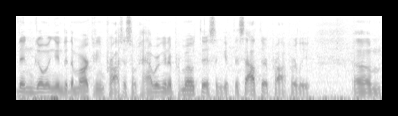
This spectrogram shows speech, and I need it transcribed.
then going into the marketing process. Okay, how we're going to promote this and get this out there properly. Um,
